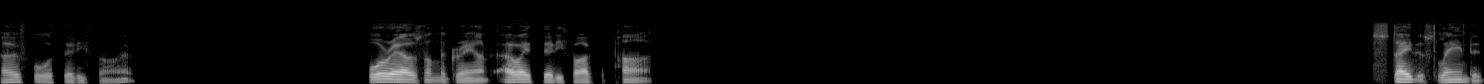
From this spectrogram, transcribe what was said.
0435, four hours on the ground, 0835 depart. Status landed.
